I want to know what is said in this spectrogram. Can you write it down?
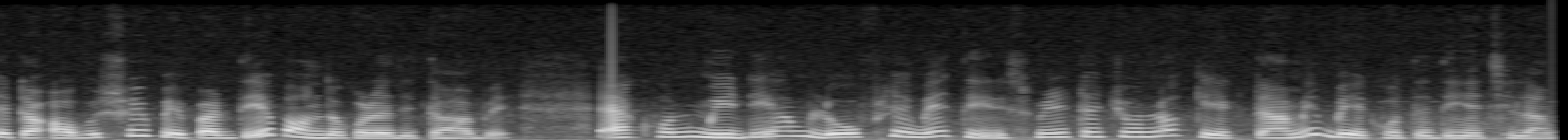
সেটা অবশ্যই পেপার দিয়ে বন্ধ করে দিতে হবে। এখন মিডিয়াম লো ফ্লেমে 30 মিনিটের জন্য কেকটা আমি বেক হতে দিয়েছিলাম।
